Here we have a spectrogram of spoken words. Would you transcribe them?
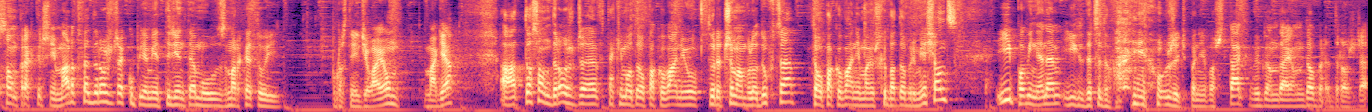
są praktycznie martwe drożdże. Kupiłem je tydzień temu z marketu i po prostu nie działają, magia. A to są drożdże w takim oto opakowaniu, które trzymam w lodówce. To opakowanie ma już chyba dobry miesiąc i powinienem ich zdecydowanie użyć, ponieważ tak wyglądają dobre drożdże.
